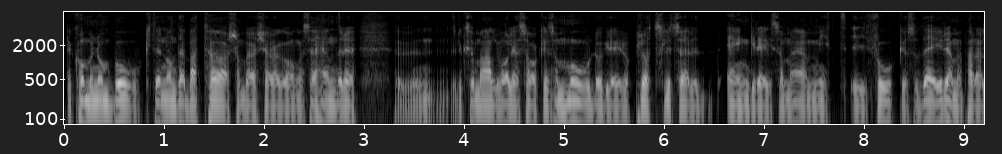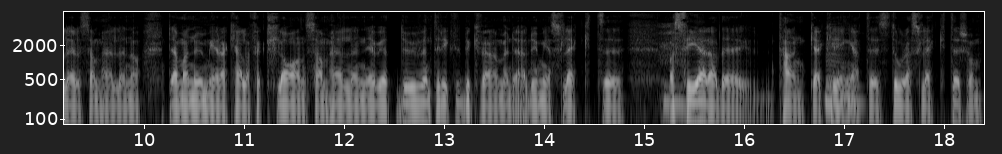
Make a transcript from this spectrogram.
det kommer någon bok, det är någon debattör som börjar köra igång och så händer det eh, liksom allvarliga saker som mord och grejer och plötsligt så är det en grej som är mitt i fokus och det är ju det här med parallellsamhällen och det man numera kallar för klansamhällen. Jag vet du är inte riktigt bekväm med det, det är mer släktbaserade tankar kring mm. att det är stora släkter som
